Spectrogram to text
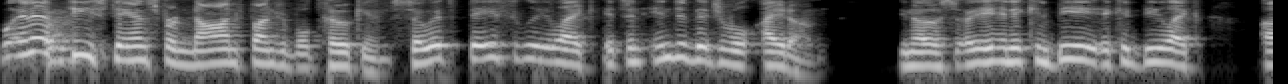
well, NFT stands for non fungible tokens. So it's basically like it's an individual item, you know. So and it can be it could be like a,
